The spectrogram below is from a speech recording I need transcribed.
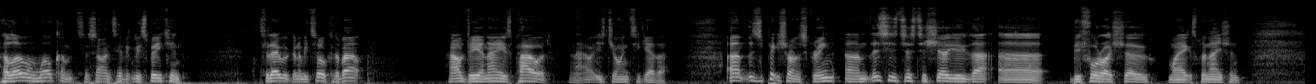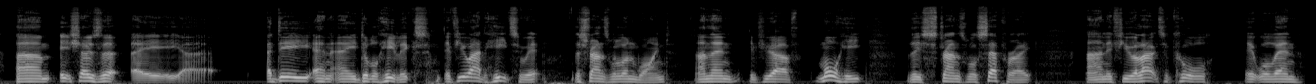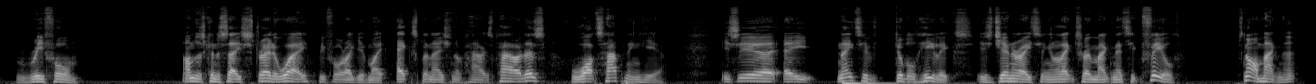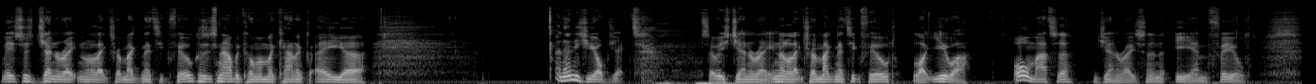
Hello and welcome to Scientifically Speaking. Today we're going to be talking about how DNA is powered and how it is joined together. Um, there's a picture on the screen. Um, this is just to show you that uh, before I show my explanation, um, it shows that a, uh, a DNA double helix, if you add heat to it, the strands will unwind, and then if you have more heat, the strands will separate, and if you allow it to cool, it will then reform. I'm just going to say straight away, before I give my explanation of how it's powered, as what's happening here. You see, a, a native double helix is generating an electromagnetic field. It's not a magnet; it's just generating an electromagnetic field because it's now become a mechanic, a uh, an energy object. So it's generating an electromagnetic field like you are. All matter generates an EM field.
